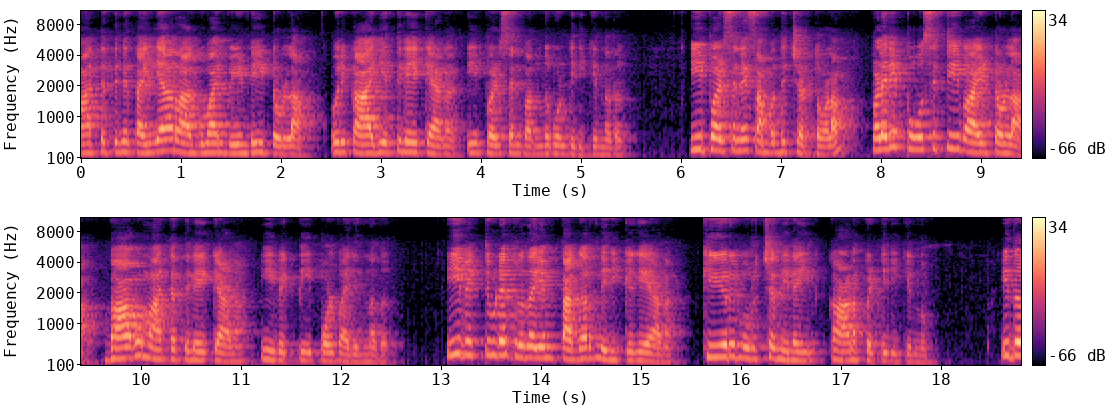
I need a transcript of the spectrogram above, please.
മാറ്റത്തിന് തയ്യാറാകുവാൻ വേണ്ടിയിട്ടുള്ള ഒരു കാര്യത്തിലേക്കാണ് ഈ പേഴ്സൺ വന്നുകൊണ്ടിരിക്കുന്നത്. ഈ പേഴ്സണെ സംബന്ധിച്ചിടത്തോളം വളരെ പോസിറ്റീവായിട്ടുള്ള ഭാവമാറ്റത്തിലേക്കാണ് ഈ വ്യക്തി ഇപ്പോൾ വരുന്നത്. ഈ വ്യക്തിയുടെ ഹൃദയം തകർന്നിരിക്കുകയാണ്. കീറിമുറിച്ച നിലയിൽ കാണപ്പെട്ടിരിക്കുന്നു. ഇത്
